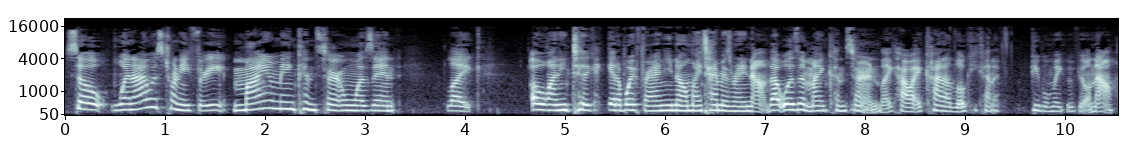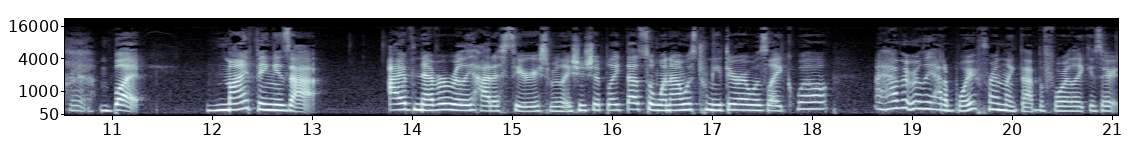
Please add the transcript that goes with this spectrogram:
So when I was 23, my main concern wasn't like, oh, I need to get a boyfriend. You know, my time is running out. That wasn't my concern. Like how I kind of low key kind of people make me feel now. Yeah. But my thing is that I've never really had a serious relationship like that. So when I was 23, I was like, well, I haven't really had a boyfriend like that before. Like, is there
